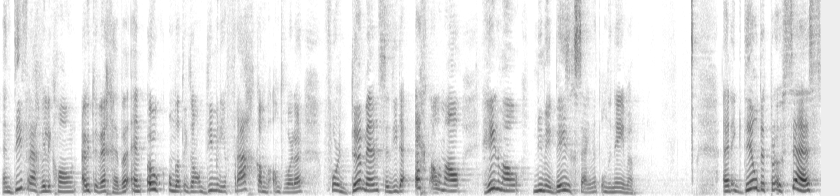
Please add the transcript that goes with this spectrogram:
En die vraag wil ik gewoon uit de weg hebben. En ook omdat ik dan op die manier vragen kan beantwoorden voor de mensen die daar echt allemaal helemaal nu mee bezig zijn met ondernemen. En ik deel dit proces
